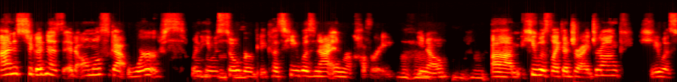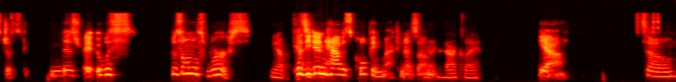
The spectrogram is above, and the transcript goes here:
honest to goodness, it almost got worse when he was Mhm. sober because he was not in recovery. You mhm, know, mhm. um, he was like a dry drunk. He was just mis- it, it was it was almost worse Yep. because he didn't have his coping mechanism. Exactly. Yeah. So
